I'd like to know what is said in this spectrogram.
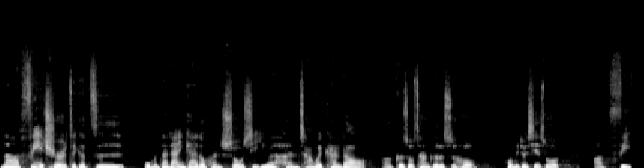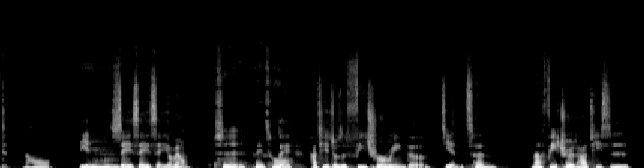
那 feature 这个字，我们大家应该都很熟悉，因为很常会看到呃歌手唱歌的时候，后面就写说呃 feat，然后点谁谁谁，有没有？是，没错。对，它其实就是 featuring 的简称。那 feature 它其实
